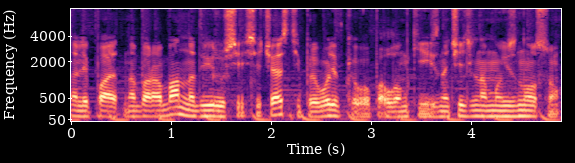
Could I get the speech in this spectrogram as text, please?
налипают на барабан, на движущиеся части приводят к его поломке и значительному износу.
